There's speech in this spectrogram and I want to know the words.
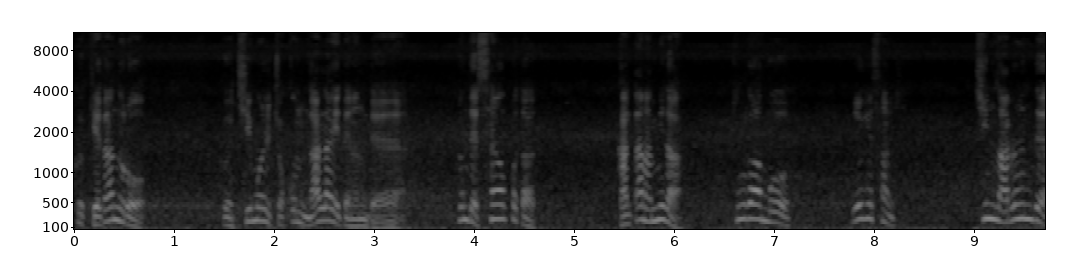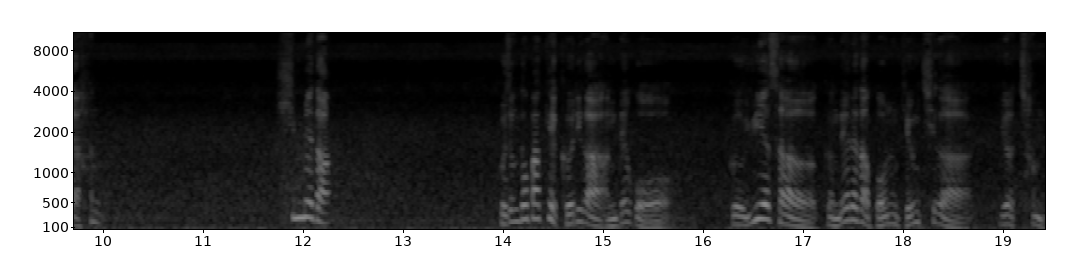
그 계단으로 그 짐을 조금 날라야 되는데 근데 생각보다 간단합니다. 불과 뭐 여기서 한짐 나르는데 한 10m 그 정도밖에 거리가 안 되고 그 위에서 그 내려다 보는 경치가 참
